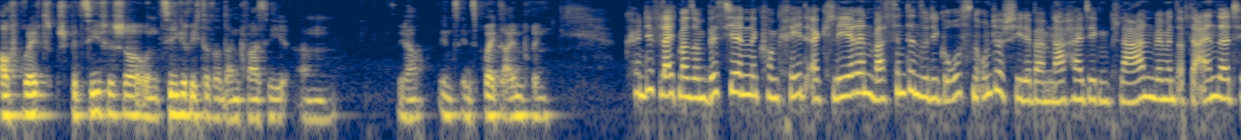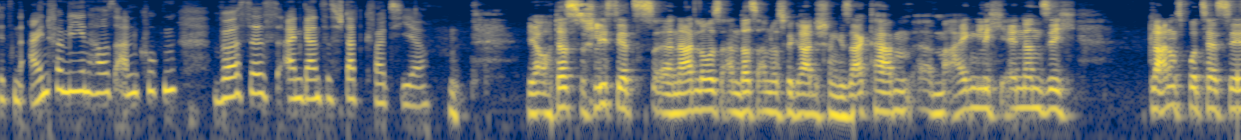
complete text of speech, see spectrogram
auch projektspezifischer und zielgerichteter dann quasi ähm, ja, ins, ins Projekt einbringen. Könnt ihr vielleicht mal so ein bisschen konkret erklären, was sind denn so die großen Unterschiede beim nachhaltigen Plan, wenn wir uns auf der einen Seite jetzt ein Einfamilienhaus angucken versus ein ganzes Stadtquartier? Ja, auch das schließt jetzt äh, nahtlos an das an, was wir gerade schon gesagt haben. Ähm, eigentlich ändern sich Planungsprozesse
